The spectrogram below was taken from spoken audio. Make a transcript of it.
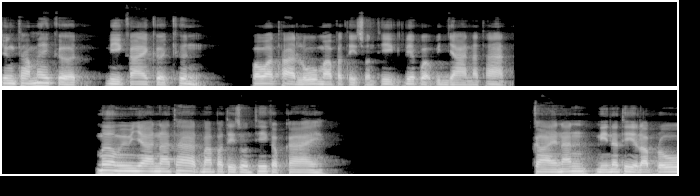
จึงทำให้เกิดมีกายเกิดขึ้น เพราะว่าธาตุรู้มาปฏิสนธิเรียกว่าวิญญาณธาตุเมื่อมีวิญญาณธาตุมาปฏิสนธิกับกาย กายนั้นมีหน้าที่รับรู้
